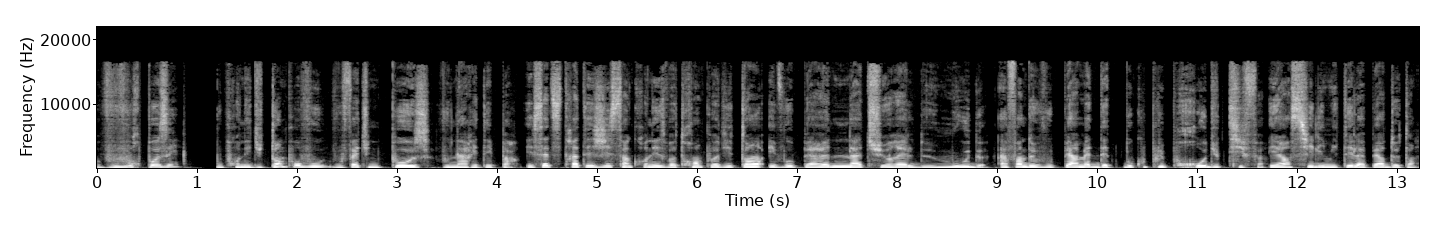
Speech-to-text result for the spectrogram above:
vous vous reposez. Vous prenez du temps pour vous, vous faites une pause, vous n'arrêtez pas. Et cette stratégie synchronise votre emploi du temps et vos périodes naturelles de mood afin de vous permettre d'être beaucoup plus productif et ainsi limiter la perte de temps.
